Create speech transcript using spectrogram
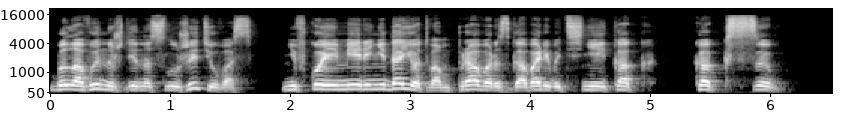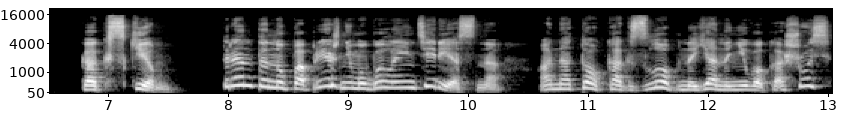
была вынуждена служить у вас, ни в коей мере не дает вам права разговаривать с ней как... как с... как с кем?» Трентону по-прежнему было интересно, а на то, как злобно я на него кашусь,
